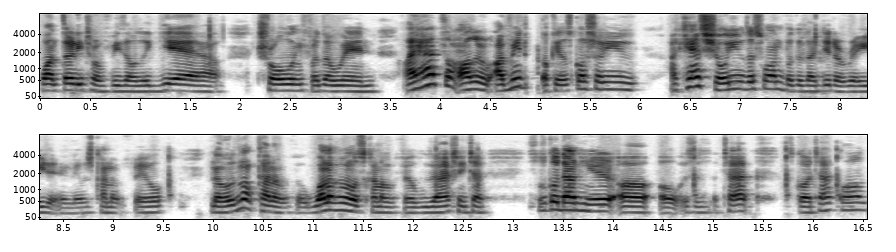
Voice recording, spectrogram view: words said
130 trophies. I was like, yeah, trolling for the win. I had some other, I made, okay, let's go show you. I can't show you this one because I did a raid and it was kind of a fail. No, it was not kind of a fail. One of them was kind of a fail. We actually tried. So let's go down here. Uh oh, this is attack. Let's go attack log.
